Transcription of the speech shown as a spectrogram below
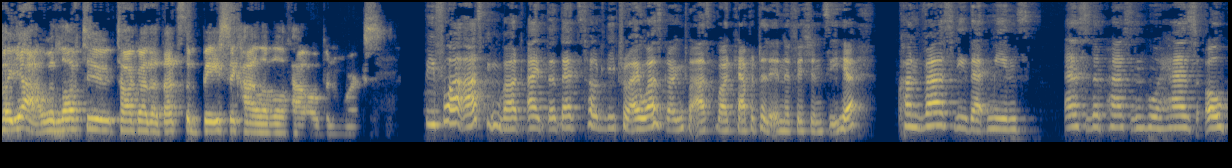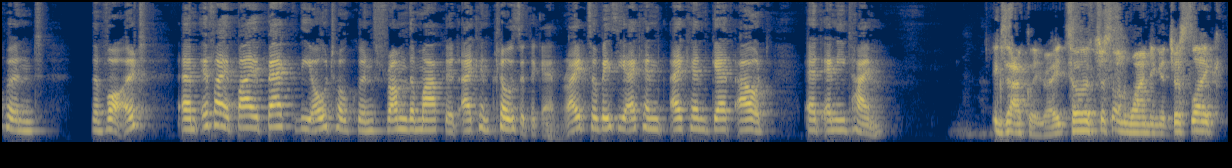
but yeah, I would love to talk about that. That's the basic high level of how Opyn works. Before asking about I, that's totally true. I was going to ask about capital inefficiency here. Conversely, that means as the person who has opened the vault, um, if I buy back the O tokens from the market, I can close it again, right? So basically, I can I can get out at any time. Exactly right. So it's just unwinding it, just like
